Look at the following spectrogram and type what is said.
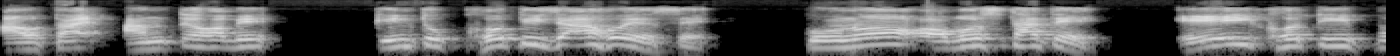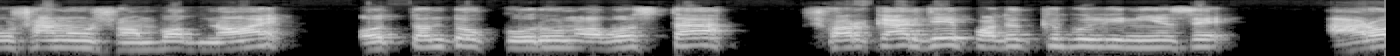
আওতায় আনতে হবে। কিন্তু ক্ষতি যা হয়েছে, কোন অবস্থাতে এই ক্ষতি পোষানো সম্ভব নয়। অত্যন্ত করুণ অবস্থা। সরকার যে পদক্ষেপগুলি নিয়েছে, আরও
